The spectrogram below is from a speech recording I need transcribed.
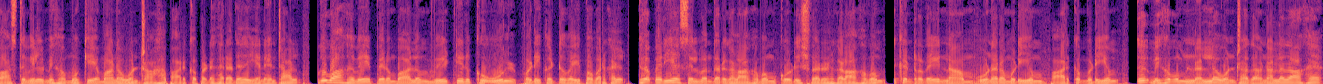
வாஸ்துவில் மிக முக்கியமான ஒன்றாக பார்க்கப்படுகிறது. ஏனென்றால் பொதுவாகவே பெரும்பாலும் வீட்டிற்கு உள் படிக்கட்டு வைப்பவர்கள் மிகப்பெரிய செல்வந்தர்களாகவும் கோடீஸ்வரர்களாகவும் இருக்கின்றதை நாம் உணர முடியும் பார்க்க முடியும். இது மிகவும் நல்ல ஒன்றதா நல்லதாக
